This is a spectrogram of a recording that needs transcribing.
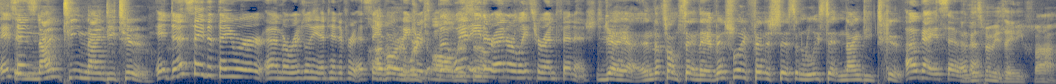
it says- in 1992. It does say that they were um, originally intended for as I've standalone features, but went either out. unreleased or unfinished. Yeah, yeah, and that's what I'm saying. They eventually finished this and released it in 92. Okay, so And okay. this movie's 85.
